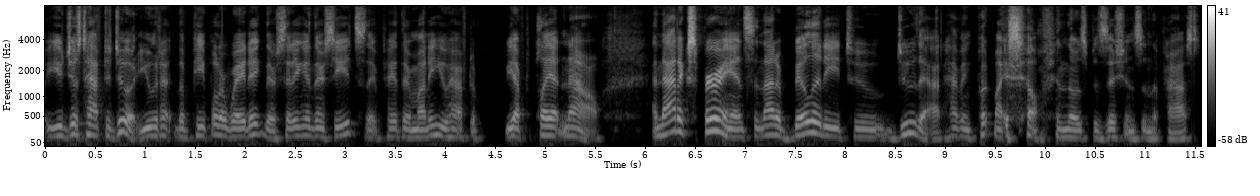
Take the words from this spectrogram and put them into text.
You just have to do it. You would. the people are waiting. They're sitting in their seats. They paid their money. You have to. You have to play it now and that experience and that ability to do that, having put myself in those positions in the past,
